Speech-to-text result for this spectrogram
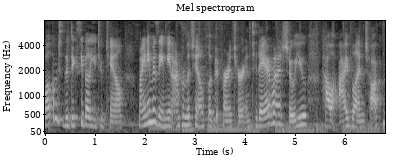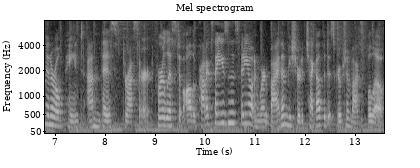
Welcome to the Dixie Belle YouTube channel. My name is Amy and I'm from the channel Flip It Furniture and today I want to show you how I blend chalk mineral paint on this dresser. For a list of all the products I use in this video and where to buy them, be sure to check out the description box below.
